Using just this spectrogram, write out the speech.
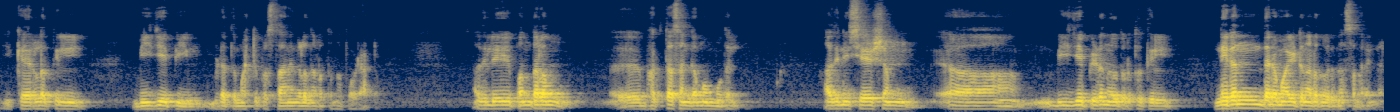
ഈ കേരളത്തിൽ ബി ജെ പിയും ഇവിടുത്തെ മറ്റു പ്രസ്ഥാനങ്ങൾ നടത്തുന്ന പോരാട്ടം. അതിൽ പന്തളം ഭക്തസംഗമം മുതൽ അതിനുശേഷം ബി ജെ പിയുടെ നേതൃത്വത്തിൽ നിരന്തരമായിട്ട് നടന്നു വരുന്ന സമരങ്ങൾ.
